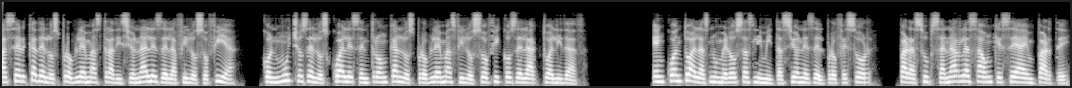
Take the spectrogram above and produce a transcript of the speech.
acerca de los problemas tradicionales de la filosofía, con muchos de los cuales entroncan los problemas filosóficos de la actualidad. En cuanto a las numerosas limitaciones del profesor, para subsanarlas aunque sea en parte,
